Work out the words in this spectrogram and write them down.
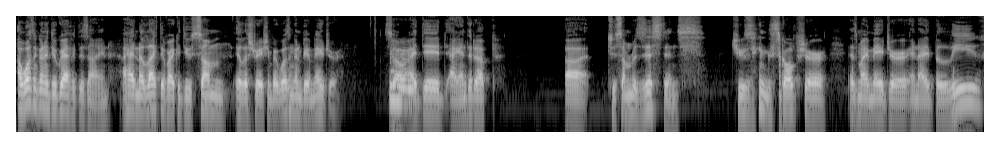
I wasn't going to do graphic design. I had an elective where I could do some illustration, but it wasn't going to be a major. So Mhm. I did. I ended up uh, to some resistance choosing sculpture as my major, and I believe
